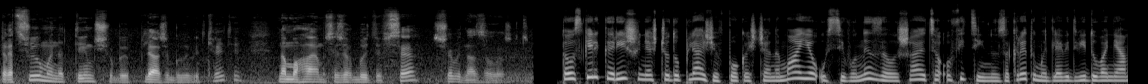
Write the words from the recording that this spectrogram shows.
працюємо над тим, щоб пляжі були відкриті, намагаємося зробити все, що від нас залежить. Та оскільки рішення щодо пляжів поки ще немає, усі вони залишаються офіційно закритими для відвідування.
